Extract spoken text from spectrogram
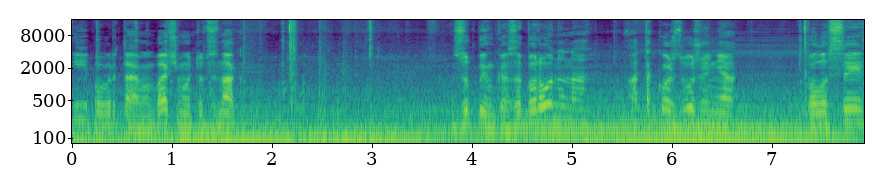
І повертаємо. Бачимо тут знак зупинка заборонена, а також звуження полоси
